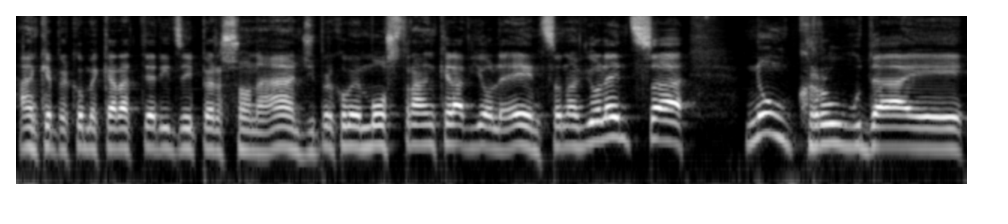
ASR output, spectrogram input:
anche per come caratterizza i personaggi, per come mostra anche la violenza, una violenza non cruda e,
